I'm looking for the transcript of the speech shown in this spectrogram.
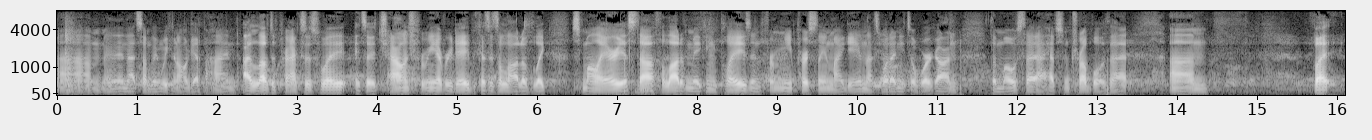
Um, and, and, that's something we can all get behind. I love to practice way. It's a challenge for me every day because it's a lot of like small area stuff, a lot of making plays. And for me personally in my game, that's what I need to work on the most. I, I have some trouble with that. Um, but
